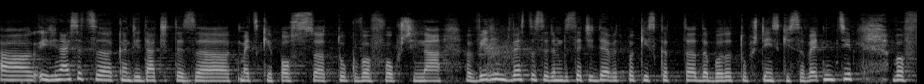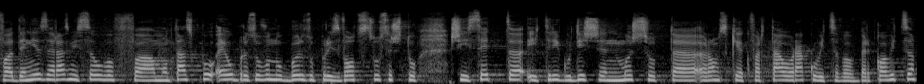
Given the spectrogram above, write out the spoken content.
11 са кандидатите за кметския пост тук в община Видин. 279 пък искат да бъдат общински съветници. В деня за размисъл в Монтанско е образувано бързо производство срещу 63 годишен мъж от ромския квартал Раковица в Берковица.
